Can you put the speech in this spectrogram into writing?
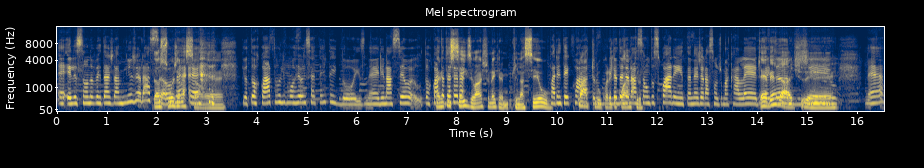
É, eles são, na verdade, da minha geração. Da sua né? geração, é. é. que o Torquato ele morreu em 72, né? Ele nasceu. O Torquato 46, é da gera... eu acho, né? Que, que ele nasceu. 44, 44. Ele é da geração dos 40, né? Geração de Macalé, de é Caetano, verdade, de Gil. É né?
